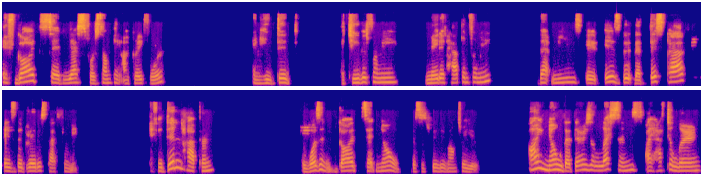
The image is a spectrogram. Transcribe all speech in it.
If God said yes for something I prayed for, and He did achieve it for me, made it happen for me, that means it is the, that this path is the greatest path for me. If it didn't happen, it wasn't God said, no, this is really wrong for you. I know that there is a lessons I have to learn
